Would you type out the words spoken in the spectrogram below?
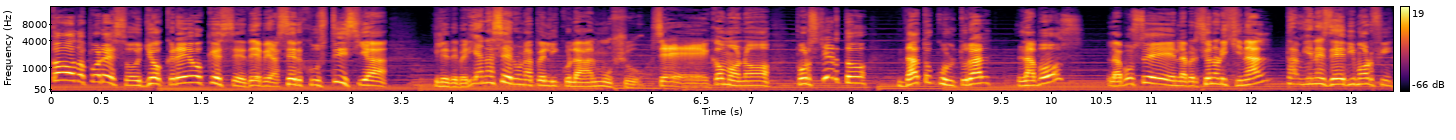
Todo por eso yo creo que se debe hacer justicia y le deberían hacer una película al Mushu. Sí, cómo no. Por cierto, dato cultural, la voz, la voz en la versión original también es de Eddie Murphy.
